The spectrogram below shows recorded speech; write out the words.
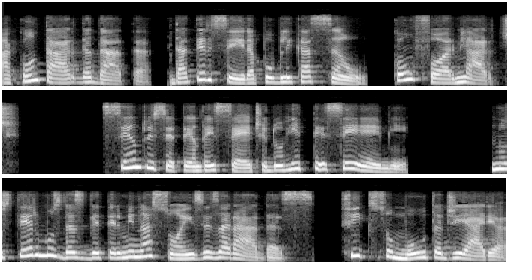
a contar da data da terceira publicação, conforme art. 177 do RIT-TCM. Nos termos das determinações exaradas fixo multa diária,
